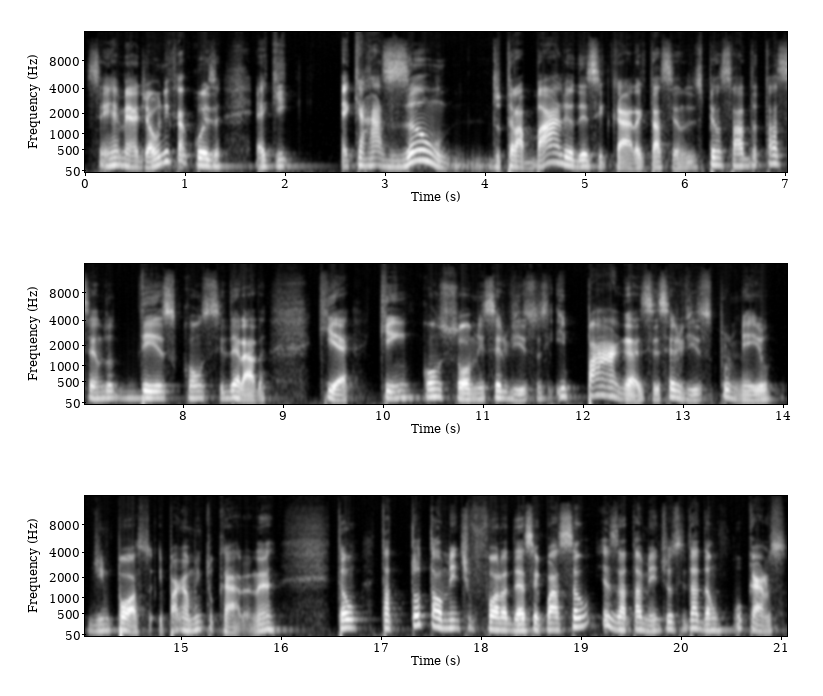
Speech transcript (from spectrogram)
sem remédio. A única coisa é que é que a razão do trabalho desse cara que está sendo dispensado está sendo desconsiderada, que é quem consome serviços e paga esses serviços por meio de imposto e paga muito caro, né? Então, está totalmente fora dessa equação exatamente o cidadão, o Carlos.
